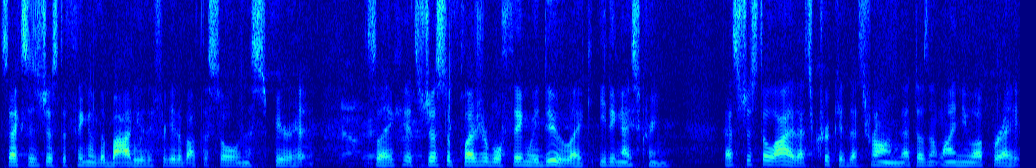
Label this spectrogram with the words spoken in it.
sex is just a thing of the body. They forget about the soul and the spirit. It's like, it's just a pleasurable thing we do, like eating ice cream. That's just a lie. That's crooked. That's wrong. That doesn't line you up right,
